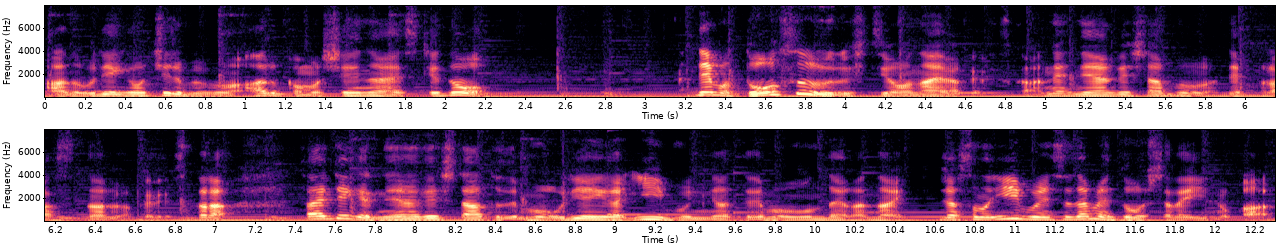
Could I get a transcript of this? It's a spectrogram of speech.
あの、売り上げ落ちる部分はあるかもしれないですけど、でも、同数売る必要はないわけですからね。値上げした分はね、プラスになるわけですから、最低限値上げした後でも売り上げがイーブンになってでも問題がない。じゃあ、そのイーブンにするためにどうしたらいいのか。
